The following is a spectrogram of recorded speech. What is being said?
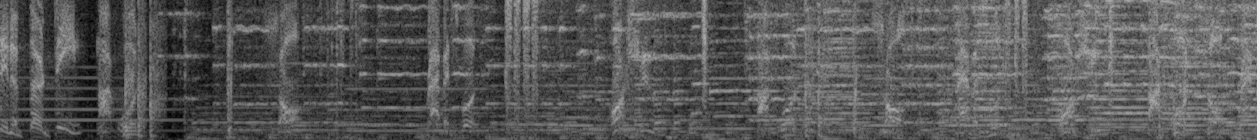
added 13, not wood. Saw. Rabbit's foot. Horseshoe. Not wood. Saw. Rabbit's foot. Horseshoe. Not wood. Saw. Rabbit's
